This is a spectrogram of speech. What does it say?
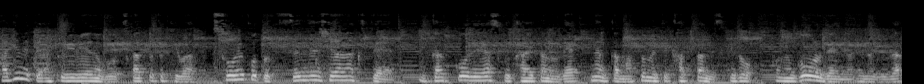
初めてアクリル絵の具を使った時は、そういうこと全然知らなくて、学校で安く買えたので、なんかまとめて買ったんですけど、このゴールデンの絵の具が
